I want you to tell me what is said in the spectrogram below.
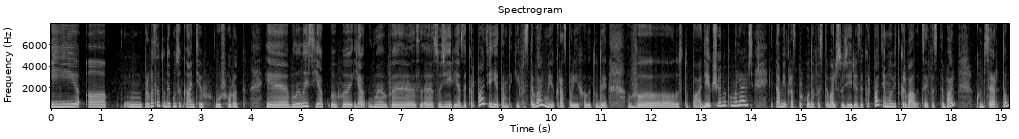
і а, м, привезли туди музикантів в Ужгород. Е, Влились як в, як в е, Сузір'я Закарпаття, є там такий фестиваль. Ми якраз приїхали туди в листопаді, якщо я не помиляюсь. І там якраз проходив фестиваль Сузір'я Закарпаття. Ми відкривали цей фестиваль концертом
